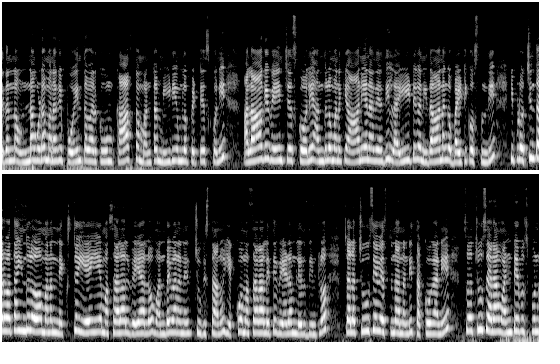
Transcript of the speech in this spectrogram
ఏదన్నా ఉన్నా కూడా మనకి పోయేంత వరకు కాస్త మంట మీడియంలో పెట్టేసుకొని అలాగే వేయించేసుకోవాలి. అందులో మనకి ఆనియన్ అనేది లైట్గా నిదానంగా బయటికి వస్తుంది. ఇప్పుడు వచ్చిన తర్వాత ఇందులో మనం నెక్స్ట్ ఏ ఏ మసాలాలు వేయాలో వన్ బై వన్ అనేది చూపిస్తాను. ఎక్కువ మసాలాలు అయితే వేయడం లేదు దీంట్లో. చాలా చూసే వేస్తున్నానండి తక్కువగానే. సో చూసారా? వన్ టేబుల్ స్పూన్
